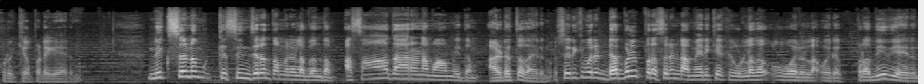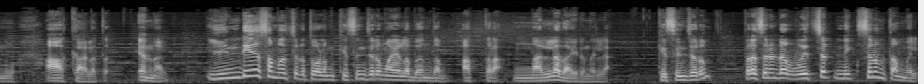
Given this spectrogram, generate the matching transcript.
കുറിക്കപ്പെടുകയായിരുന്നു. നിക്സണും കിസിഞ്ചറും തമ്മിലുള്ള ബന്ധം അസാധാരണമാം വിധം അടുത്തതായിരുന്നു. ശരിക്കും ഒരു ഡബിൾ പ്രസിഡന്റ് അമേരിക്കയ്ക്ക് ഉള്ളത് പോലുള്ള ഒരു പ്രതീതിയായിരുന്നു ആ കാലത്ത്. എന്നാൽ ഇന്ത്യയെ സംബന്ധിച്ചിടത്തോളം കിസിഞ്ചറുമായുള്ള ബന്ധം അത്ര നല്ലതായിരുന്നില്ല. കിസിഞ്ചറും പ്രസിഡന്റ് റിച്ചർഡ് നിക്സണും തമ്മിൽ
